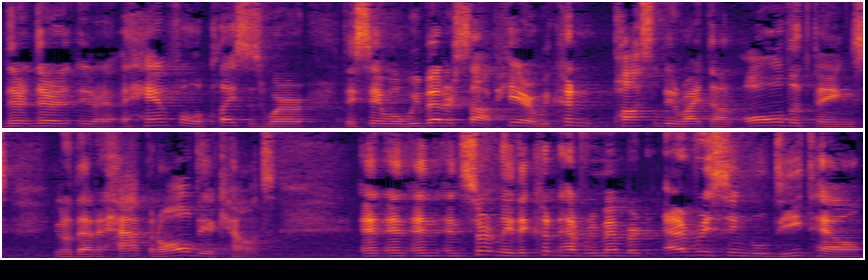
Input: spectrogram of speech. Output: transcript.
there, there, are a handful of places where they say, well, we better stop here. We couldn't possibly write down all the things, you know, that had happened, all the accounts. And, and, and, and certainly they couldn't have remembered every single detail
